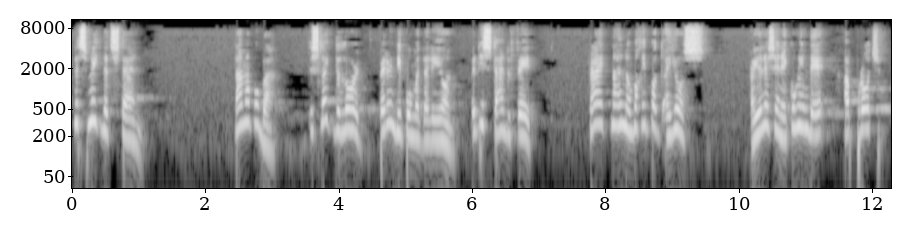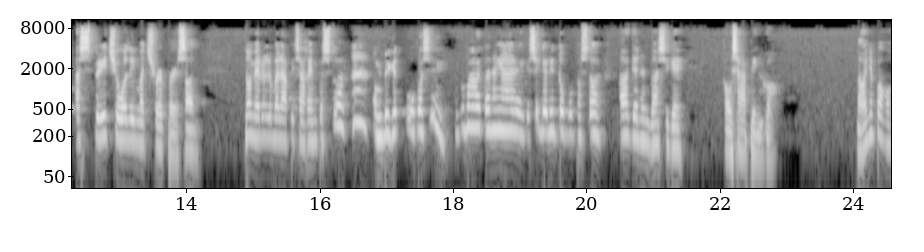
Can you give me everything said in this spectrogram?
let's make that stand. Tama po ba? Just like the Lord. Pero hindi po madali yon. But is stand of faith. Right? Na ano, makipag-ayos. Are you listening? Kung hindi, approach a spiritually mature person. No, meron lumalapit sa akin, Pastor, ang bigat po kasi. Bakit ano nangyari? Kasi ganito po, Pastor. Ah, ganun ba? Sige, kausapin ko. Nako niyo po ako.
